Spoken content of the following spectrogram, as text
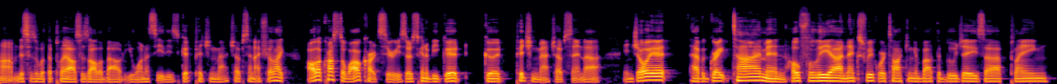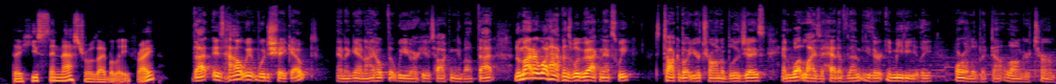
Um, this is what the playoffs is all about. You want to see these good pitching matchups, and I feel like all across the wild card series, there's going to be good, good pitching matchups, and uh, enjoy it. Have a great time, and hopefully uh, next week we're talking about the Blue Jays uh, playing the Houston Astros, I believe, right? That is how it would shake out. And again, I hope that we are here talking about that. No matter what happens, we'll be back next week to talk about your Toronto Blue Jays and what lies ahead of them, either immediately or a little bit down longer term.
